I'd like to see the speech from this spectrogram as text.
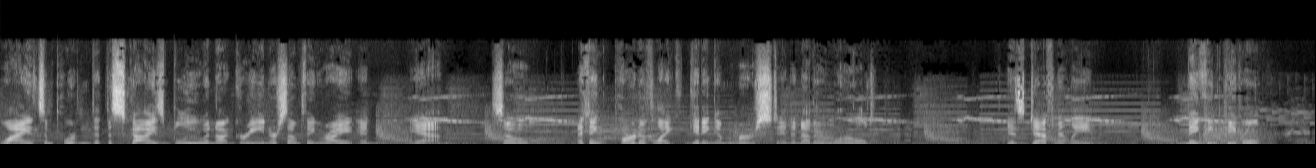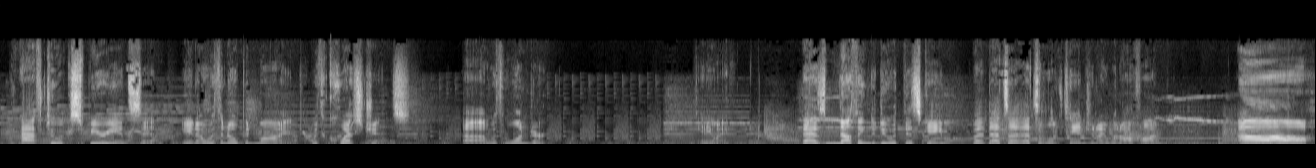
why it's important that the sky's blue and not green or something, right? And yeah. So I think part of like getting immersed in another world is definitely making people have to experience it, you know, with an open mind, with questions, uh, with wonder. Anyway, that has nothing to do with this game, but that's a that's a little tangent I went off on. Oh!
